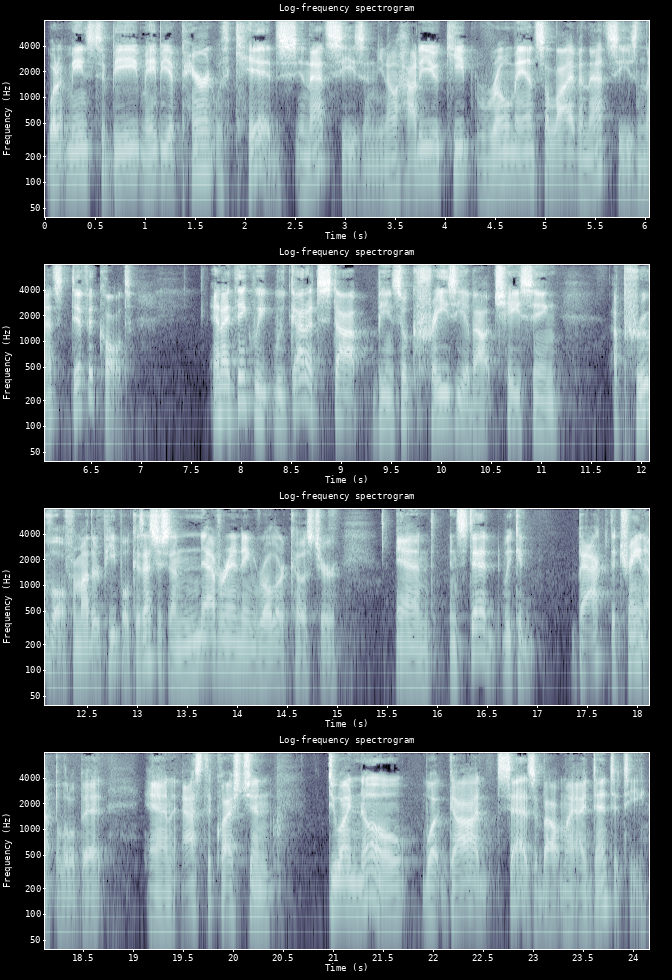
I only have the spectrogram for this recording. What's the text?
What it means to be maybe a parent with kids in that season. You know, how do you keep romance alive in that season? That's difficult. And I think we, we've got to stop being so crazy about chasing approval from other people because that's just a never ending roller coaster and instead, we could back the train up a little bit and ask the question Do I know what God says about my identity?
